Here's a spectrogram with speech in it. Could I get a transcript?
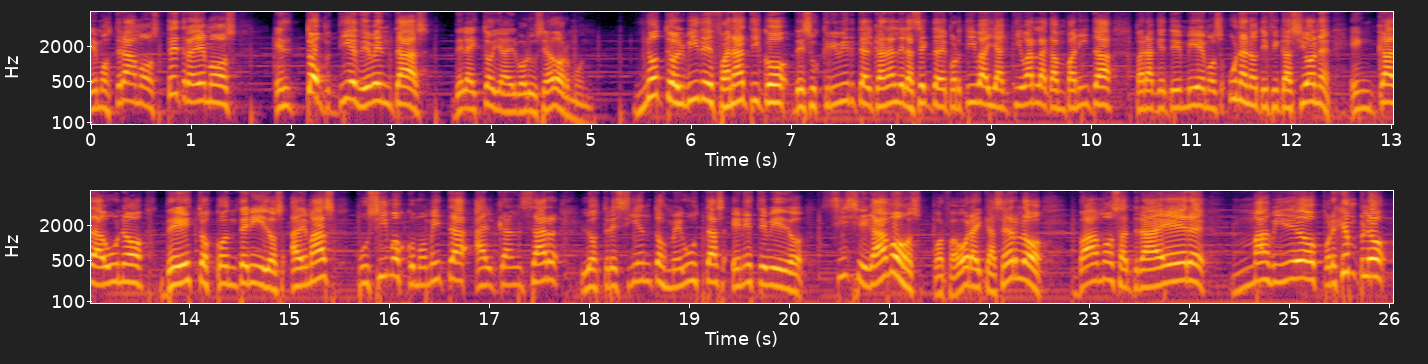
te mostramos, te traemos el top 10 de ventas de la historia del Borussia Dortmund. No te olvides, fanático, de suscribirte al canal de la secta deportiva y activar la campanita para que te enviemos una notificación en cada uno de estos contenidos. Además, pusimos como meta alcanzar los 300 me gustas en este video. Si llegamos, por favor hay que hacerlo, vamos a traer más videos, por ejemplo,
